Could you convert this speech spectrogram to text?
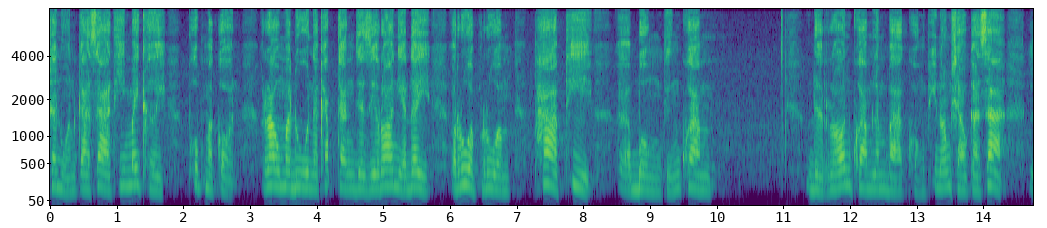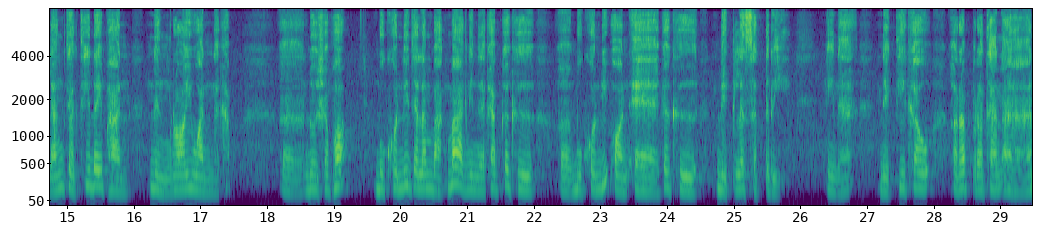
ฉนวนกาซาที่ไม่เคยพบมาก่อน เรามาดูนะครับทางเจซิรอเนี่ยได้รวบรวมภาพที่บ่งถึงความเดือดร้อนความลำบากของพี่น้องชาวกาซาหลังจากที่ได้ผ่าน 100 วันนะครับ โดยเฉพาะ บุคคลที่จะลำบากมากนี่นะครับก็คืออบุคคลที่อ่อนแอก็คือเด็กและสตรีนี่นะเด็กที่เขารับประทานอาหาร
